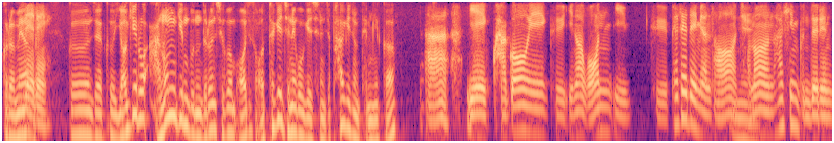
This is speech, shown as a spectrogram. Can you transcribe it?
그러면 네네. 그 이제 그 여기로 안 옮긴 분들은 지금 어디서 어떻게 지내고 계시는지 파악이 좀 됩니까? 아, 예, 과거에 그 인화원이 그 폐쇄되면서 예. 전원하신 분들은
